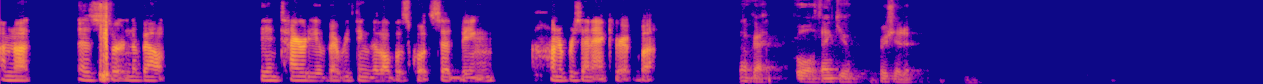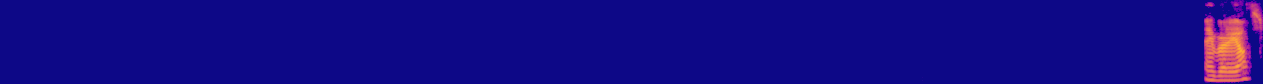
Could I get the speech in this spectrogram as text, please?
I'm not as certain about the entirety of everything that all those quotes said being 100% accurate, but Okay, cool. Thank you. Appreciate it. anybody else?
